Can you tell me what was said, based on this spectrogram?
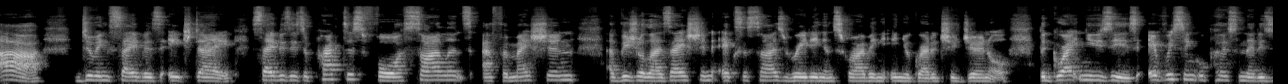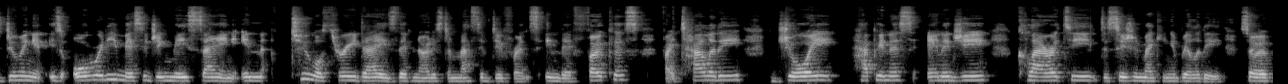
are doing Savers each day. Savers is a practice for silence, affirmation, a visualization, exercise, reading, and scribing in your gratitude journal. The great news is every single person that is doing it is already messaging me saying in two or three days they've noticed a massive difference in their focus, vitality, joy, happiness, energy, clarity, decision making ability. So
